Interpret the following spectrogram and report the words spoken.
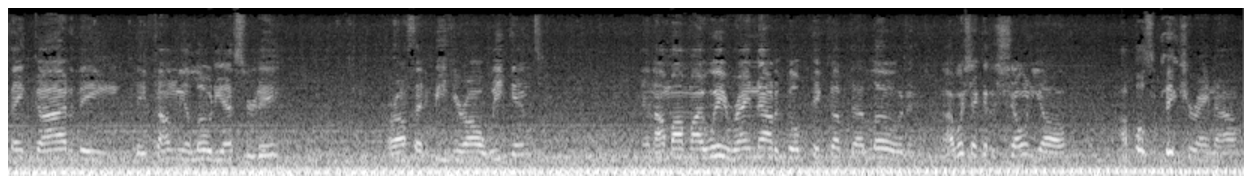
Thank God they they found me a load yesterday, or else I'd be here all weekend. And I'm on my way right now to go pick up that load. I wish I could have shown y'all. I'll post a picture right now.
